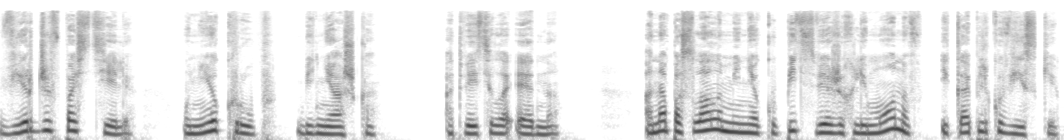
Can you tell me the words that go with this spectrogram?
Вирджи в постели — «У нее круп, бедняжка», — ответила Эдна. «Она послала меня купить свежих лимонов и капельку виски.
